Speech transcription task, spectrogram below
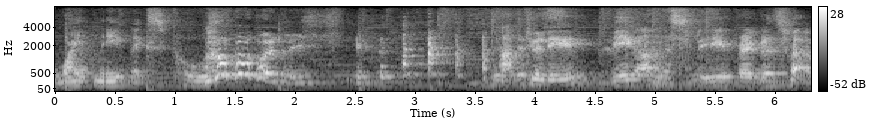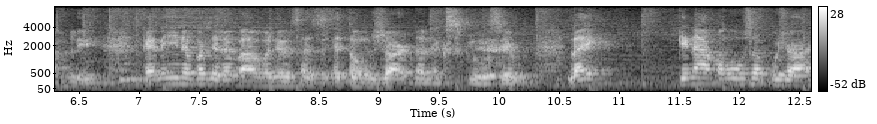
white nape exposed. Holy shit! Actually, being honestly, Fragrance Family, kanina pa siya nababaliw sa itong Jardin exclusive. Like, kinakausap ko siya,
